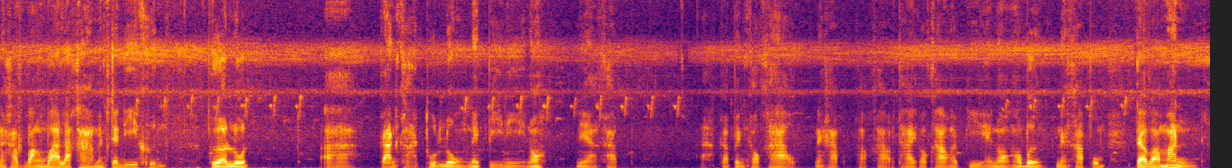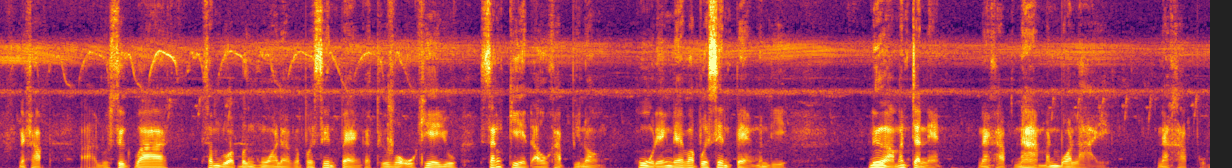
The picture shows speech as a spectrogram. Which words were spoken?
นะครับหวังว่าราคามันจะดีขึ้น เพื่อลดอ่า การขาดทุนลงในปีนี้เนาะเนี่ยครับก็เป็นข่าวๆนะครับข่าวๆทายข่าวๆให้พี่ให้น้องเขาเบิ่งนะครับ ผมแต่ว่ามั่นนะครับรู้สึกว่าสำรวจเบิงหัวแล้วกับเปอร์เซ็นต์แป้งก็ถือว่าโอเคอยู่ สังเกตเอาครับพี่น้องหูเด้งได้ว่าเปอร์เซ็นต์แป้งมันดี เนื้อมันจะแน่นนะครับหน้ำมันบ่หลายนะครับ ผม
